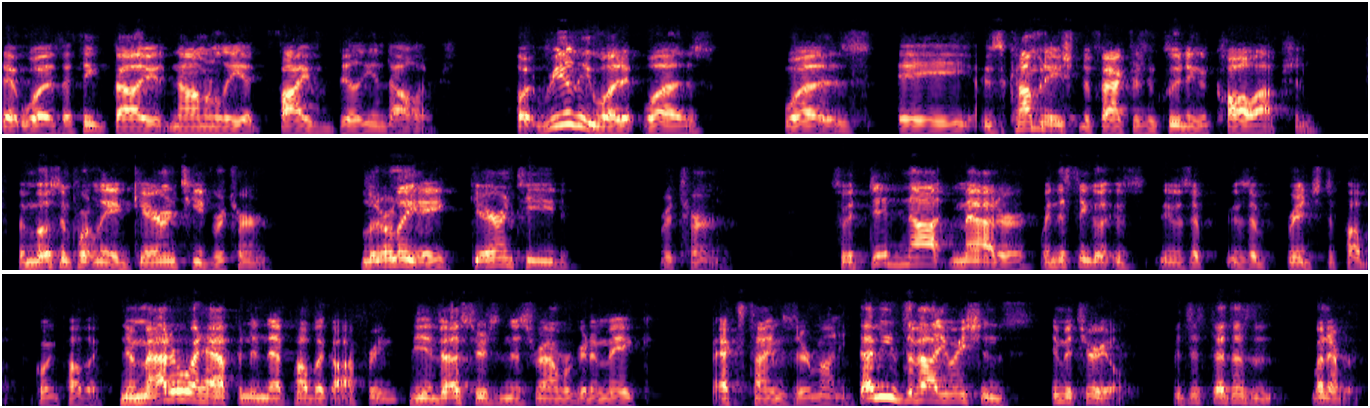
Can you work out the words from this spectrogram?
that was, I think, valued nominally at $5 billion. But really what it was, was a, it was a combination of factors, including a call option, but most importantly, a guaranteed return. Literally a guaranteed return. So it did not matter when this thing goes, it was, it was a it was a bridge to pub, going public. No matter what happened in that public offering, the investors in this round were going to make X times their money. That means the valuation's immaterial. It just that doesn't whatever.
